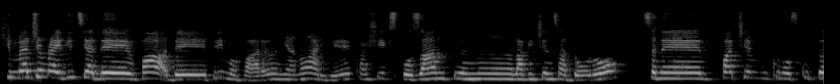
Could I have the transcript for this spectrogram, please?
și mergem la ediția de, va, de primăvară, în ianuarie, ca și expozant în, la Vicența Doro, să ne facem cunoscută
